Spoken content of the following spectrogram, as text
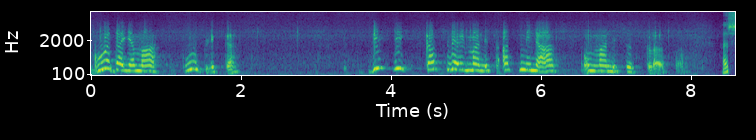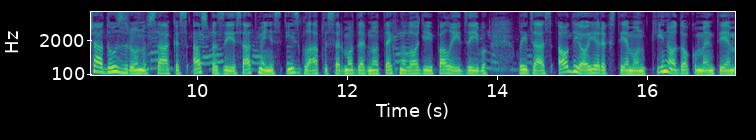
godājamā publika! Visi kas vēl manis atminās un manis uzklausās. Ar šādu uzrunu sākas Aspazijas atmiņas izglābtas ar moderno tehnoloģiju palīdzību. Līdzās audio ierakstiem un kino dokumentiem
